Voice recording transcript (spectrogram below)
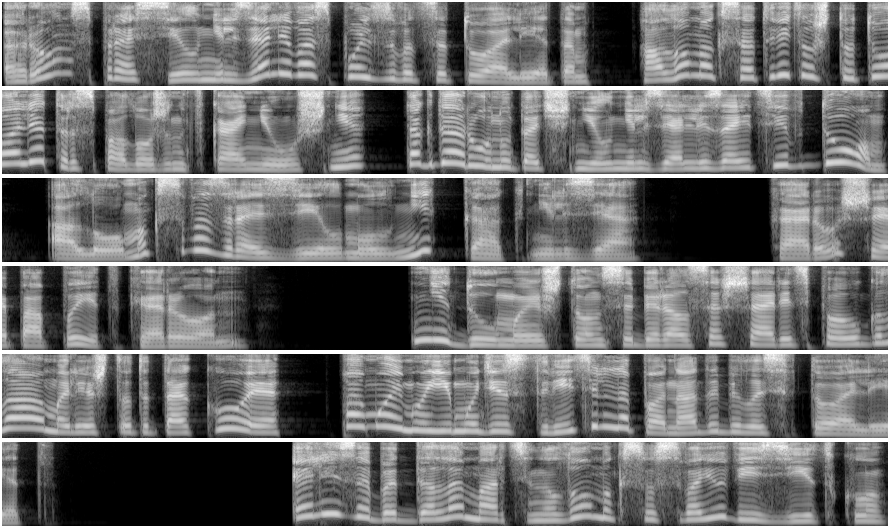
Рон спросил, нельзя ли воспользоваться туалетом, а Ломакс ответил, что туалет расположен в конюшне. Тогда Рон уточнил, нельзя ли зайти в дом, а Ломакс возразил, мол, никак нельзя. Хорошая попытка, Рон. Не думаю, что он собирался шарить по углам или что-то такое. По-моему, ему действительно понадобилось в туалет. Элизабет дала Мартину Ломаксу свою визитку,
